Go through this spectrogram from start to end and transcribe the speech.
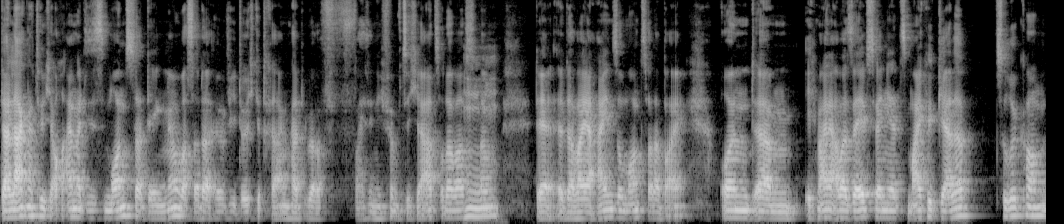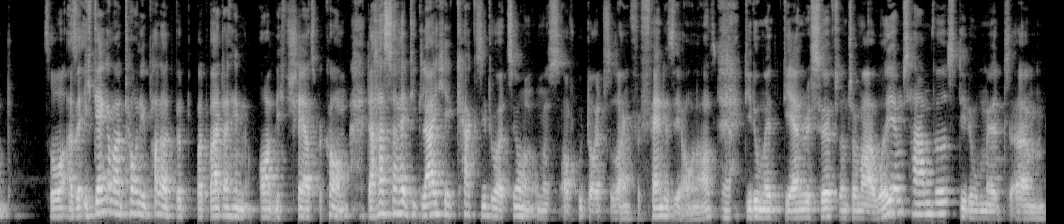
da lag natürlich auch einmal dieses Monster-Ding, ne, was er da irgendwie durchgetragen hat über, weiß ich nicht, 50 Yards oder was. Mhm. Ähm, der, äh, da war ja ein so Monster dabei. Und ähm, ich meine aber selbst, wenn jetzt Michael Gallup zurückkommt, so, also ich denke mal, Tony Pollard wird, wird weiterhin ordentlich Shares bekommen. Da hast du halt die gleiche Kack-Situation, um es auf gut Deutsch zu sagen, für Fantasy-Owners, ja. die du mit DeAndre Swift und Jamal Williams haben wirst, die du mit ähm,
